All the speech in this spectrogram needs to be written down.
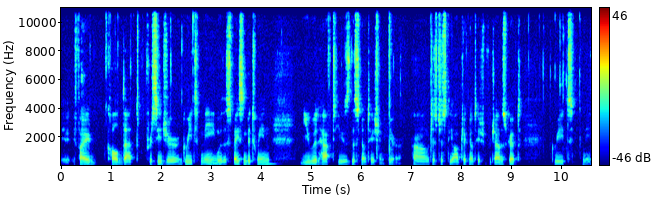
if I called that procedure greet me with a space in between, you would have to use this notation here, uh, which is just the object notation for JavaScript, greet me.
